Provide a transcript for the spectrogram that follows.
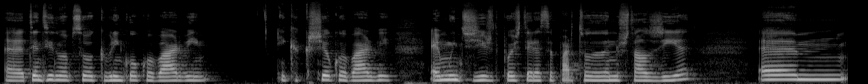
Uh, tendo sido uma pessoa que brincou com a Barbie e que cresceu com a Barbie, é muito giro depois ter essa parte toda da nostalgia. Um,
